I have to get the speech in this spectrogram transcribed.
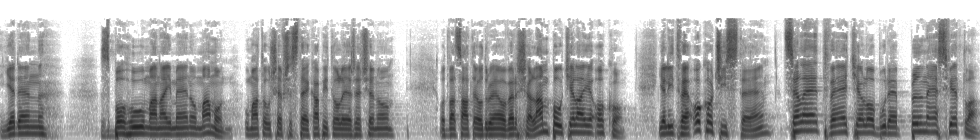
jeden z bohů má na jméno Mamon. U Matouše v 6. kapitole je řečeno od 22. verše, lampou těla je oko. Je-li tvé oko čisté, celé tvé tělo bude plné světla.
